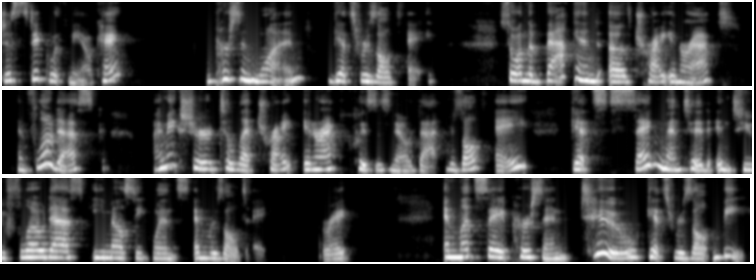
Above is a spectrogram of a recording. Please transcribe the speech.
just stick with me, okay? Person one gets result A. So on the back end of Try Interact and Flodesk, I make sure to let Try Interact quizzes know that result A gets segmented into Flodesk, email sequence, and result A. Right. And let's say person two gets result B.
